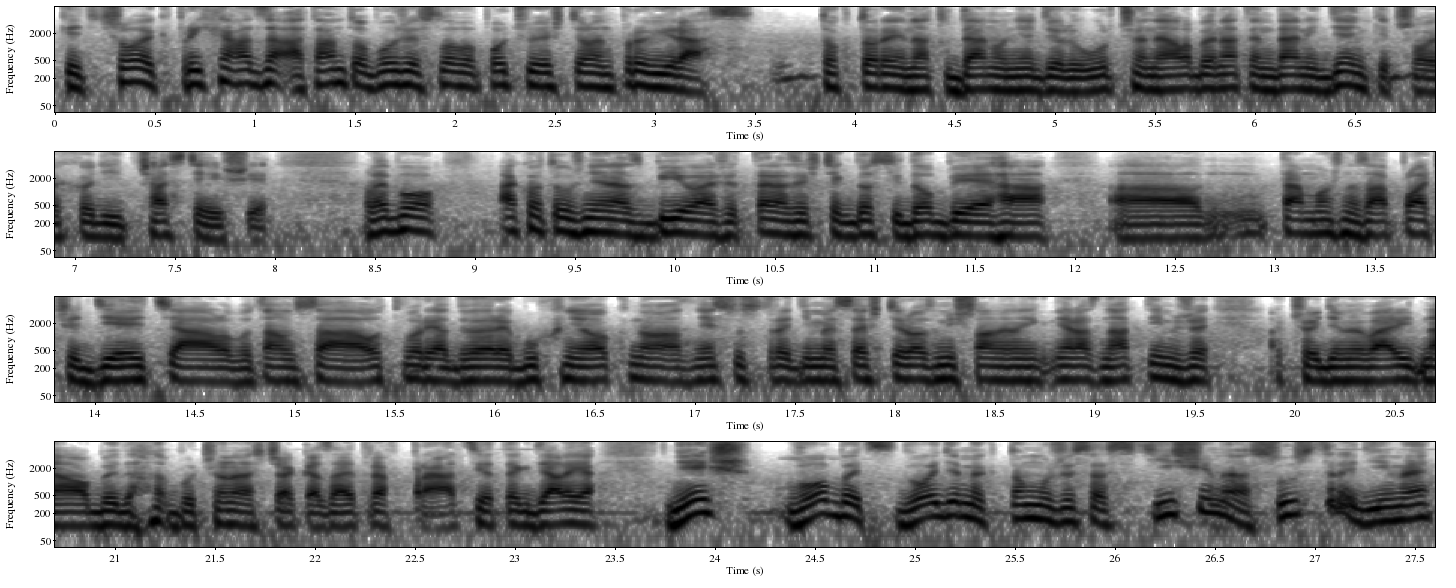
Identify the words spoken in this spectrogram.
keď človek prichádza a tamto Božie slovo počuje ešte len prvý raz. To, ktoré je na tú danú nedelu určené, alebo na ten daný deň, keď človek chodí častejšie lebo ako to už neraz býva, že teraz ešte kto si dobieha, tam možno zaplače dieťa, alebo tam sa otvoria dvere, buchne okno a nesústredíme sa, ešte rozmýšľame neraz nad tým, že a čo ideme variť na obed, alebo čo nás čaká zajtra v práci a tak ďalej. A než vôbec dôjdeme k tomu, že sa stíšime a sústredíme,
